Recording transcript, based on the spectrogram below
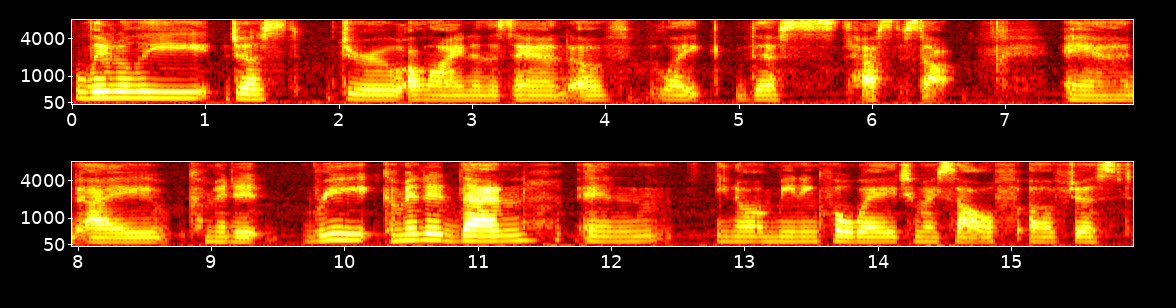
literally just drew a line in the sand of like this has to stop. And i committed re committed then in you know a meaningful way to myself of just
